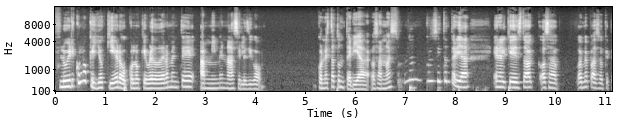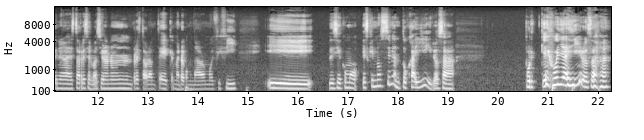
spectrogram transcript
fluir con lo que yo quiero, con lo que verdaderamente a mí me nace. Les digo, con esta tontería, o sea, no es, no, pues sí tontería, en el que estaba, o sea, hoy me pasó que tenía esta reservación en un restaurante que me recomendaron muy fifi y decía como, es que no se me antoja ir, o sea, ¿por qué voy a ir? O sea,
